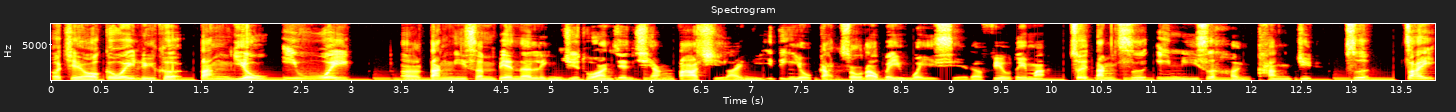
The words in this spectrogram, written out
而且哦，各位旅客，当有一位，呃，当你身边的邻居突然间强大起来，你一定有感受到被威胁的 feel，对吗？所以当时印尼是很抗拒，是在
